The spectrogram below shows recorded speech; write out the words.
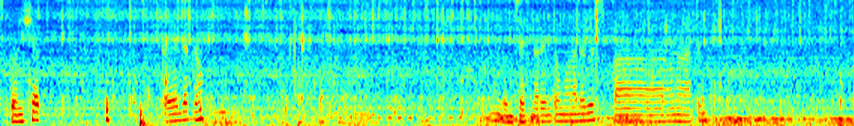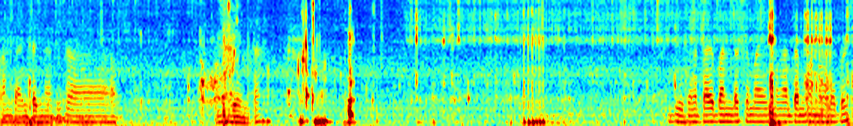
Stone shot. Kaya agad oh. Good size na rin itong mga divers. Pa ano natin pandagdag natin sa benta dito na tayo banda sa may mga damuhan mga lovers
